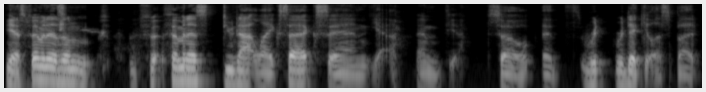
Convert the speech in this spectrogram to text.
Yes feminism f- feminists do not like sex and yeah and yeah. So it's ri- ridiculous but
